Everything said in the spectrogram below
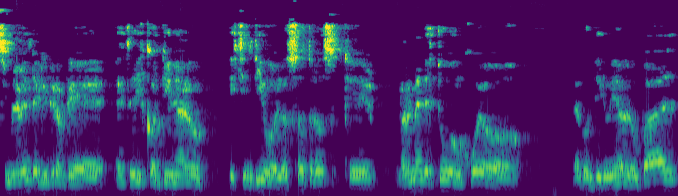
Simplemente que creo que este disco tiene algo distintivo de los otros, que realmente estuvo en juego la continuidad grupal,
